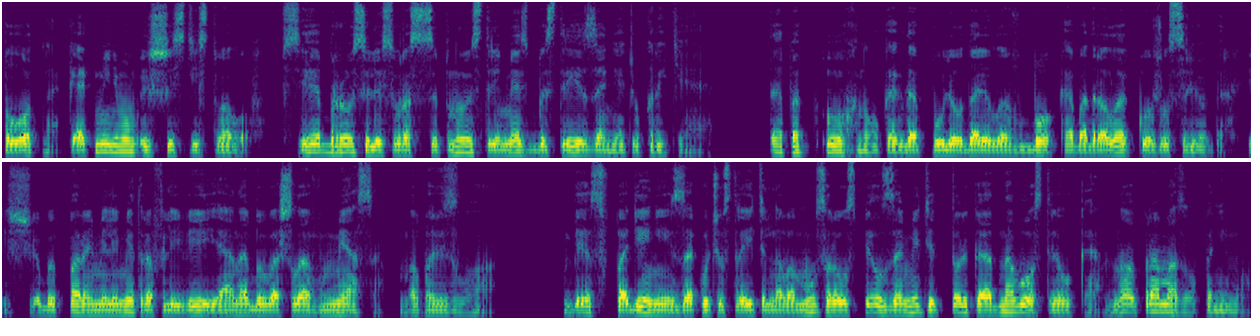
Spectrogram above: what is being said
Плотно, как минимум из шести стволов. Все бросились в рассыпную, стремясь быстрее занять укрытие. Тапок охнул, когда пуля ударила в бок, ободрала кожу с ребер. Еще бы пара миллиметров левее, и она бы вошла в мясо, но повезло. Без впадений за кучу строительного мусора успел заметить только одного стрелка, но промазал по нему.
